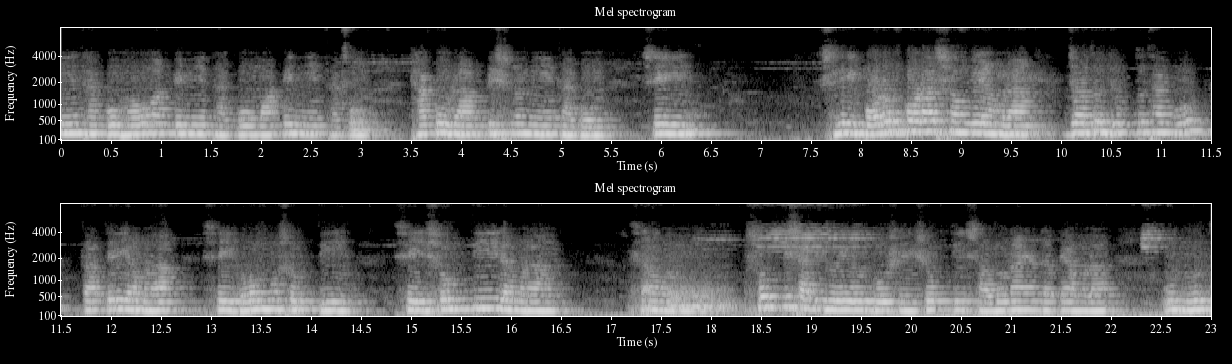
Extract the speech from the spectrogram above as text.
নিয়ে থাকো, ভগবানকে নিয়ে থাকো, মাকে নিয়ে থাকো, ঠাকুর রামকৃষ্ণ নিয়ে থাকো। সেই সেই পরম্পরার সঙ্গে আমরা যত যুক্ত থাকব, তাতেই আমরা সেই ব্রহ্ম শক্তি সেই শক্তির আমরা শক্তিশালী হয়ে উঠব, সেই শক্তির সাধনায় যাতে আমরা উদ্ভূত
